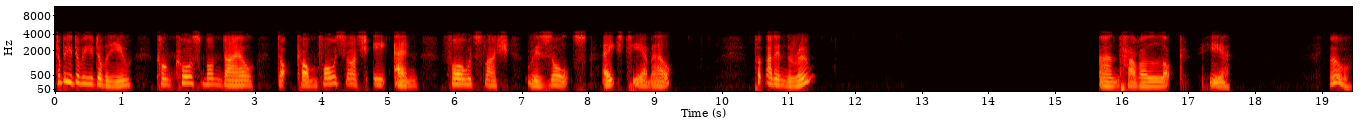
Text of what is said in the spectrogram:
www.concoursmondial.com forward slash en forward slash results HTML. Put that in the room. And have a look here. Oh,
